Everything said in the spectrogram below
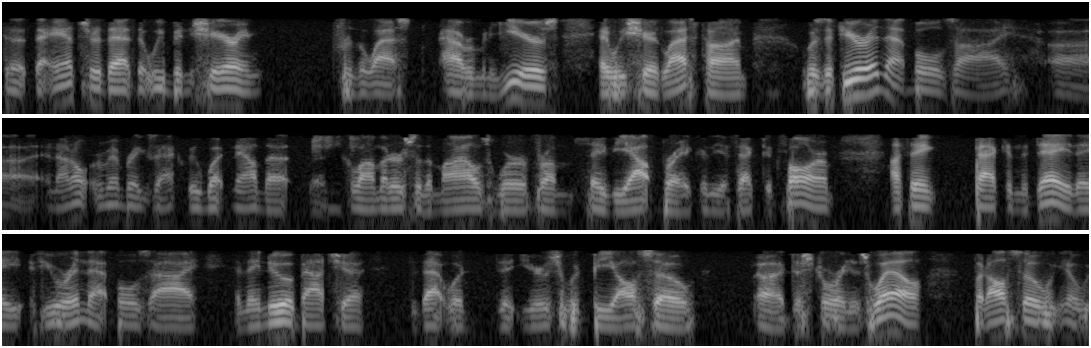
the the answer that that we've been sharing for the last however many years, and we shared last time, was if you're in that bullseye, uh, and I don't remember exactly what now the, the kilometers or the miles were from, say, the outbreak or the affected farm. I think back in the day, they if you were in that bullseye and they knew about you, that would that yours would be also uh, destroyed as well. But also, you know,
